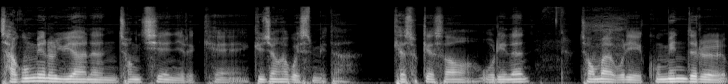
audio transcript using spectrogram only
자국민을 위하는 정치인 이렇게 규정하고 있습니다. 계속해서 우리는 정말 우리 국민들을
